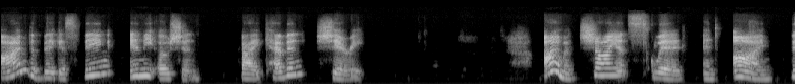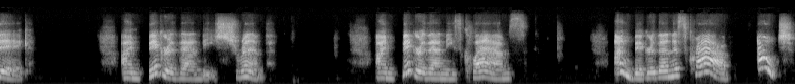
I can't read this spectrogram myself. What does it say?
I'm the biggest thing in the ocean by Kevin Sherry. I'm a giant squid and I'm big. I'm bigger than these shrimp. I'm bigger than these clams. I'm bigger than this crab. Ouch!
